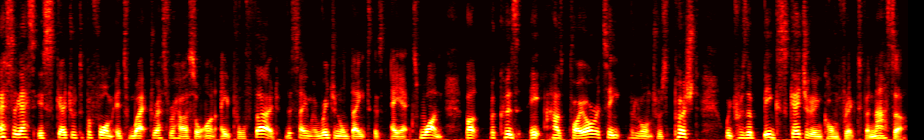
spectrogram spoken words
SLS is scheduled to perform its wet dress rehearsal on April 3rd, the same original date as AX-1, but because it has priority, the launch was pushed, which was a big scheduling conflict for NASA.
